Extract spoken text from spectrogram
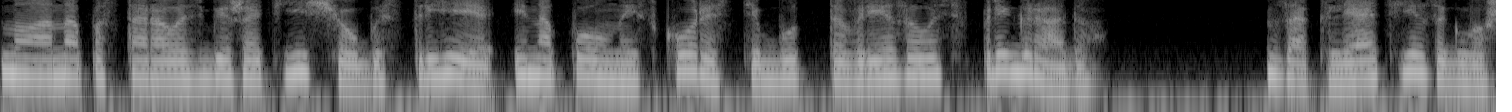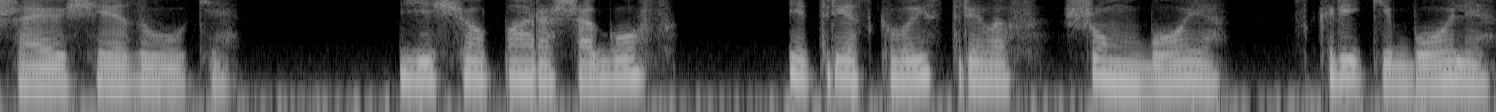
но она постаралась бежать еще быстрее и на полной скорости будто врезалась в преграду. Заклятие, заглушающее звуки. Еще пара шагов, и треск выстрелов, шум боя, вскрики боли.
